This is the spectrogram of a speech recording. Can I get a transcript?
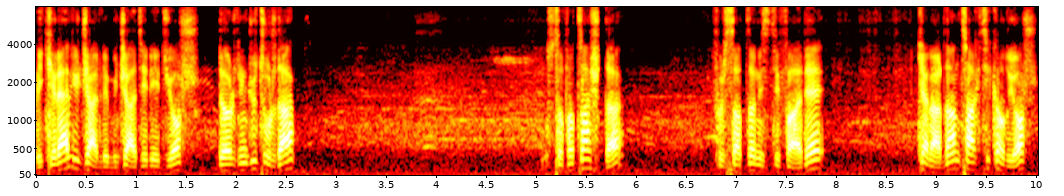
Bekir Er Yücel'le mücadele ediyor. Dördüncü turda. Mustafa Taş da fırsattan istifade kenardan taktik alıyor.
